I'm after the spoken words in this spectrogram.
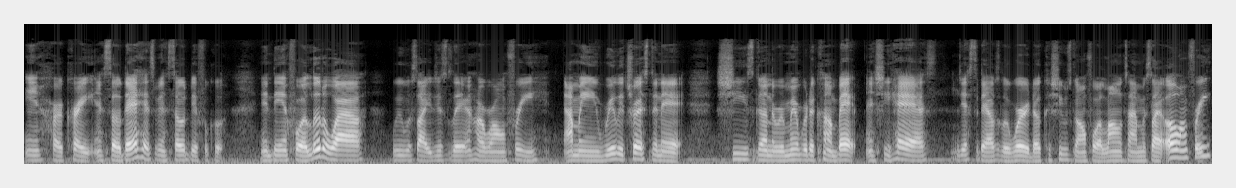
in her crate. And so that has been so difficult. And then for a little while we was like just letting her roam free. I mean really trusting that she's gonna remember to come back and she has Yesterday I was a little worried though because she was gone for a long time. It's like, oh, I'm free.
